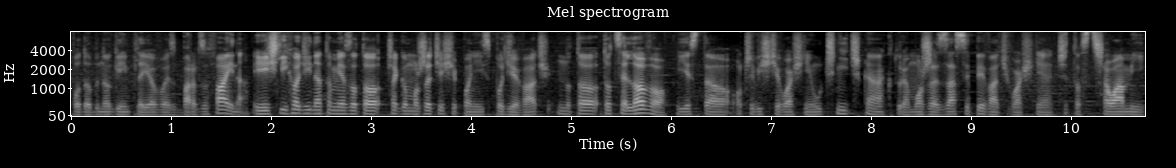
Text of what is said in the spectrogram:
Podobno gameplayowo jest bardzo fajna. Jeśli chodzi natomiast o to, czego możecie się po niej spodziewać, no to docelowo jest to oczywiście właśnie łuczniczka, która może zasypywać właśnie czy to strzałami,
